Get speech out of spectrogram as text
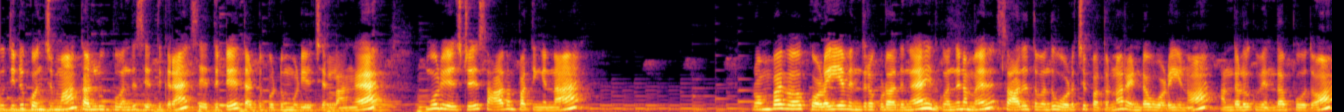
ஊற்றிட்டு கொஞ்சமாக கல் உப்பு வந்து சேர்த்துக்கிறேன். சேர்த்துட்டு தட்டு போட்டு மூடி வச்சிடலாங்க மூடி வச்சுட்டு சாதம் பார்த்தீங்கன்னா ரொம்ப குழைய வெந்துடக்கூடாதுங்க இதுக்கு வந்து நம்ம சாதத்தை வந்து உடச்சி பார்த்தோம்னா ரெண்டாக உடையணும். அந்தளவுக்கு வெந்தால் போதும்.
